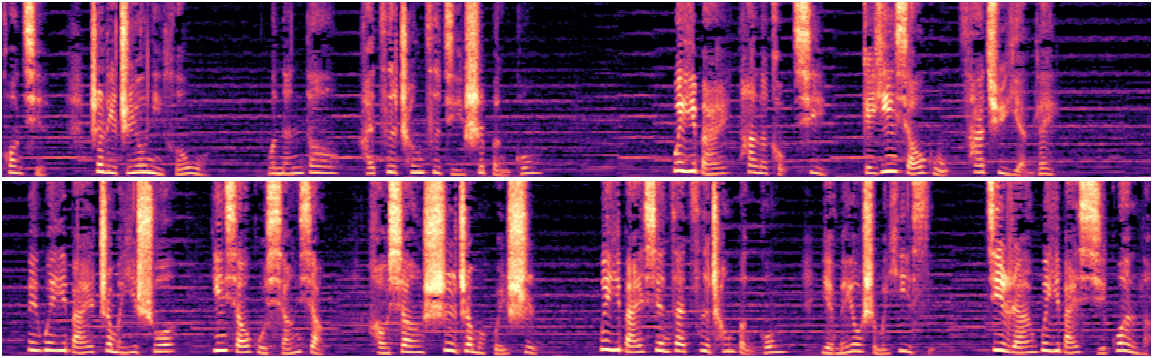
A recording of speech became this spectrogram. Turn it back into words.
况且这里只有你和我，我难道还自称自己是本宫？魏一白叹了口气。给殷小谷擦去眼泪。被魏一白这么一说，殷小谷想想，好像是这么回事。魏一白现在自称本宫，也没有什么意思。既然魏一白习惯了，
